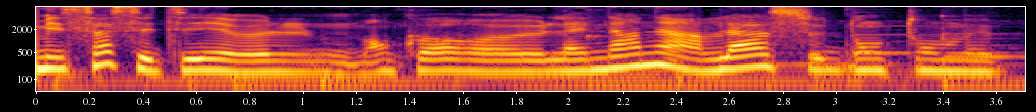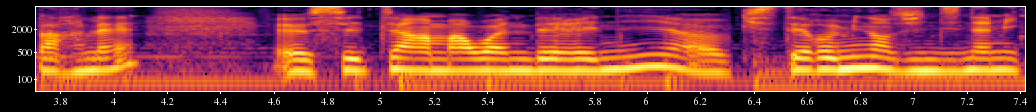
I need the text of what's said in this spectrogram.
Mais ça, c'était euh, encore euh, l'année dernière. Là, ce dont on me parlait, c'était un Marwan Bereni qui s'était remis dans une dynamique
